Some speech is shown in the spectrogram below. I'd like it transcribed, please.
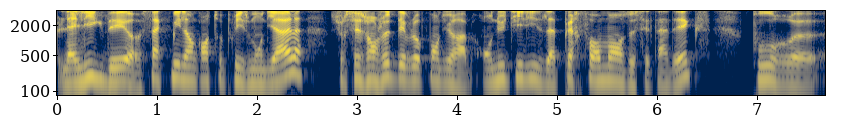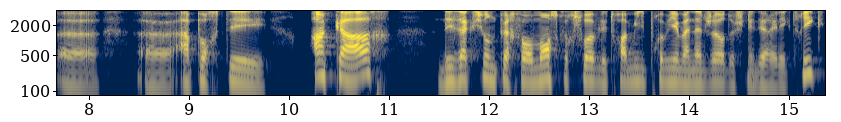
la Ligue des 5000 euh, entreprises mondiales sur ces enjeux de développement durable. On utilise la performance de cet index pour euh, euh, apporter un quart des actions de performance que reçoivent les 3000 premiers managers de Schneider Electric,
